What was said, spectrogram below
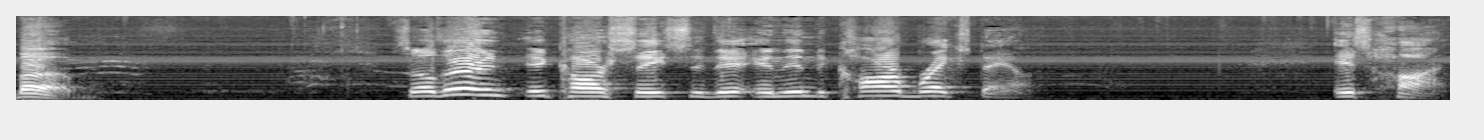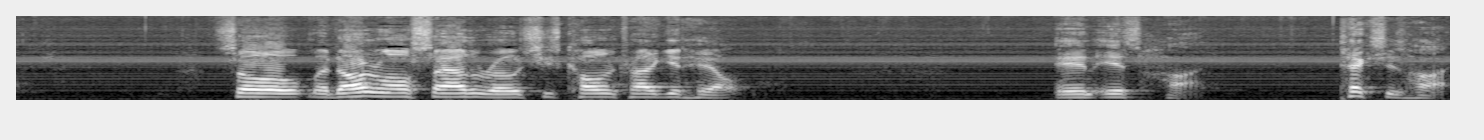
Bub. So they're in, in car seats, and then the car breaks down. It's hot. So my daughter-in-law side of the road, she's calling to try to get help. And it's hot. Texas hot.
